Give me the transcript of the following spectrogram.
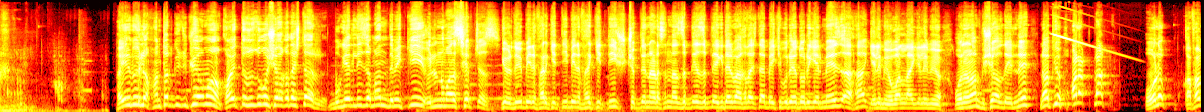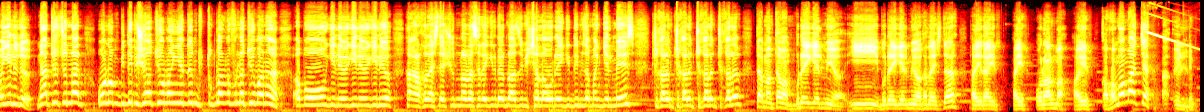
Hayır böyle hantal gözüküyor ama gayet de hızlı koşuyor arkadaşlar. Bu geldiği zaman demek ki ölüm numarası yapacağız. Gördüğü beni fark ettiği beni fark ettiği şu çöplerin arasından zıplaya zıplaya gidelim arkadaşlar. Belki buraya doğru gelmeyiz. Aha gelemiyor vallahi gelemiyor. Ona lan bir şey aldı eline. Ne yapıyor? Anam lan. Oğlum kafama geliyordu. Ne atıyorsun lan? Oğlum bir de bir şey atıyor lan yerden tuttuklarını fırlatıyor bana. Abo geliyor geliyor geliyor. Ha, arkadaşlar şunun arasına girmem lazım. İnşallah oraya girdiğim zaman gelmeyiz. Çıkalım çıkalım çıkalım çıkalım. Tamam tamam buraya gelmiyor. İyi buraya gelmiyor arkadaşlar. Hayır hayır hayır onu alma. Hayır kafama mı atacaksın? Ha, öldüm.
